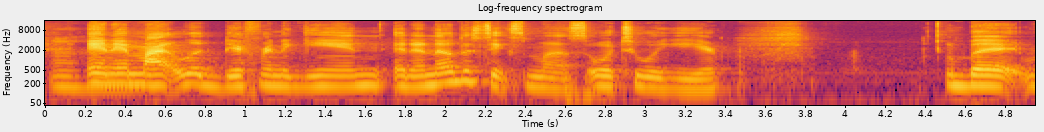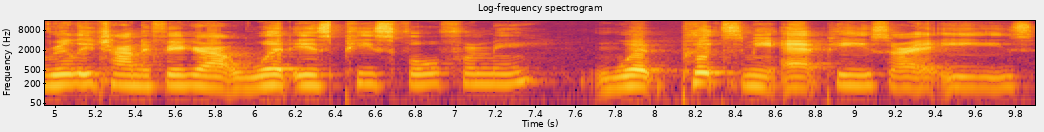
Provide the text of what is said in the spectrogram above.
Mm-hmm. and it might look different again in another six months or to a year. But really trying to figure out what is peaceful for me, what puts me at peace or at ease,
